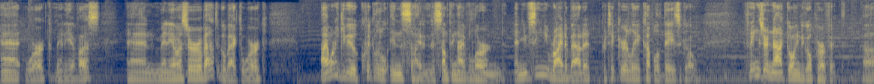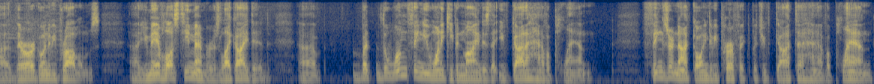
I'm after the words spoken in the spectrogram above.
at work, many of us, and many of us are about to go back to work, I want to give you a quick little insight into something I've learned. And you've seen me write about it, particularly a couple of days ago. Things are not going to go perfect. Uh, there are going to be problems. Uh, you may have lost team members like I did. Uh, but the one thing you want to keep in mind is that you've got to have a plan. Things are not going to be perfect, but you've got to have a plan.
